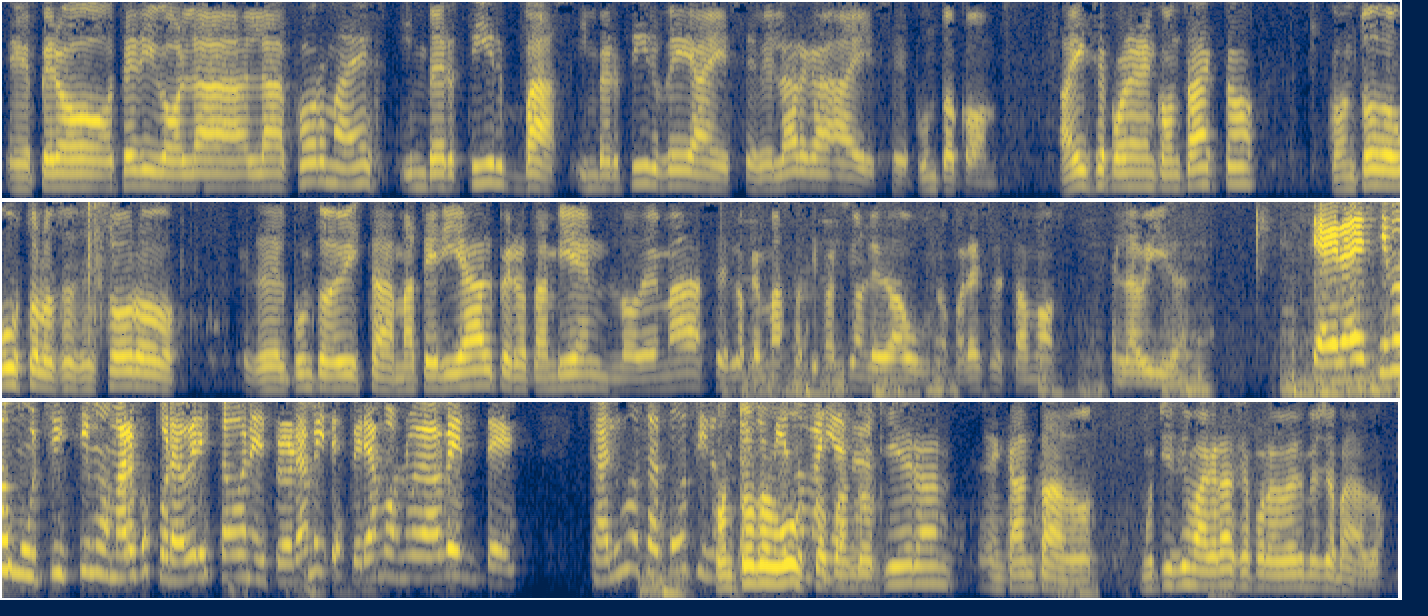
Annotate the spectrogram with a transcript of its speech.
Eh, pero te digo, la, la forma es invertir VAS, invertir VAS, velargaas.com. Ahí se ponen en contacto, con todo gusto los asesoro desde el punto de vista material, pero también lo demás es lo que más satisfacción le da a uno. Para eso estamos en la vida. Te agradecemos muchísimo, Marcos, por haber estado en el programa y te esperamos nuevamente. Saludos a todos y nos Con todo gusto, cuando quieran, encantado. Muchísimas gracias por haberme llamado.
